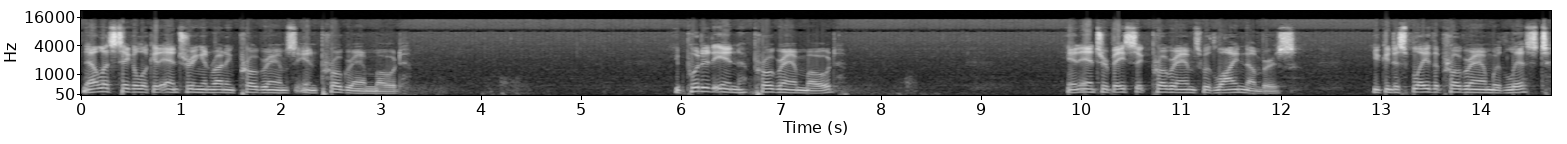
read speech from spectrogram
Now let's take a look at entering and running programs in program mode. You put it in program mode and enter basic programs with line numbers. You can display the program with list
